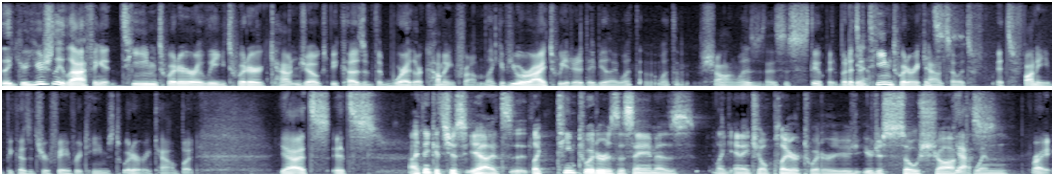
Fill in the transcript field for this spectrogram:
like you're usually laughing at team Twitter or league Twitter account jokes because of the where they're coming from. Like if you or I tweeted it, they'd be like, "What the what the Sean? What is this? This is stupid." But it's Yeah. a team Twitter account, It's- so it's it's funny because it's your favorite team's Twitter account. But yeah, it's it's I think it's just yeah, it's like team Twitter is the same as like NHL player Twitter. You're you're just so shocked yes, when right.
